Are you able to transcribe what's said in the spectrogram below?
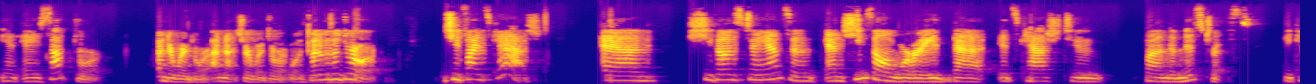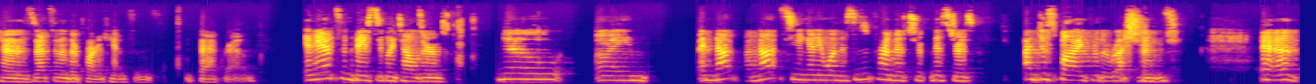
in a sock drawer, underwear drawer. I'm not sure what drawer it was, but it was a drawer. She finds cash and she goes to Hanssen and she's all worried that it's cash to fund a mistress because that's another part of Hanssen's background. And Hanssen basically tells her, "No, I'm I'm not I'm not seeing anyone. This isn't for a mistress. I'm just buying for the Russians." And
